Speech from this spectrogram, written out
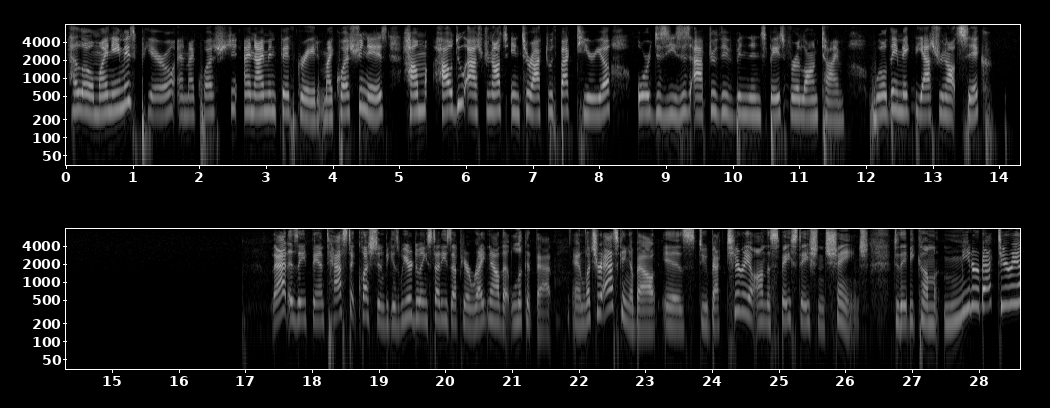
Hello, my name is Piero, and my question, and I'm in fifth grade. My question is, how how do astronauts interact with bacteria or diseases after they've been in space for a long time? Will they make the astronauts sick? That is a fantastic question because we are doing studies up here right now that look at that. And what you're asking about is do bacteria on the space station change? Do they become meaner bacteria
